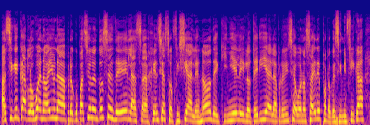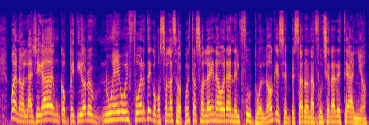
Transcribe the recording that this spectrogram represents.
Así que, Carlos, bueno, hay una preocupación entonces de las agencias oficiales, ¿no? De Quiniela y Lotería de la provincia de Buenos Aires, por lo que significa, bueno, la llegada de un competidor nuevo y fuerte, como son las apuestas online ahora en el fútbol, ¿no? Que se empezaron a funcionar este año.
